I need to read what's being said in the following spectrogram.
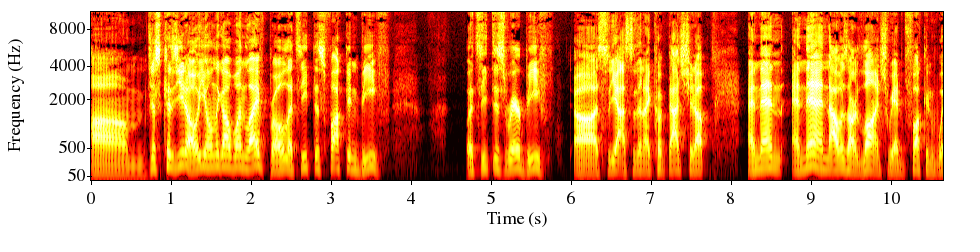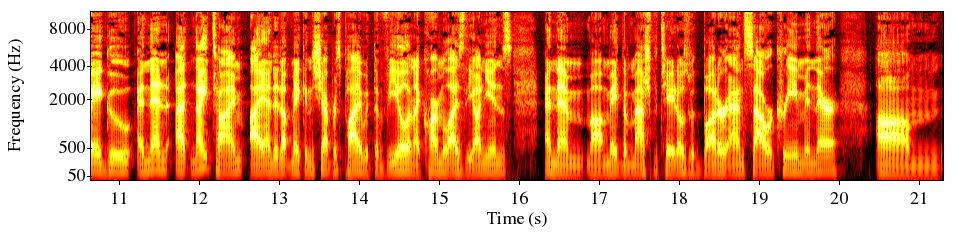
um, just because you know you only got one life, bro. Let's eat this fucking beef let's eat this rare beef. Uh, so yeah, so then I cooked that shit up. And then and then that was our lunch. We had fucking wagyu. And then at nighttime, I ended up making the shepherd's pie with the veal and I caramelized the onions and then uh, made the mashed potatoes with butter and sour cream in there. Um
